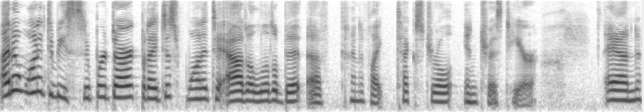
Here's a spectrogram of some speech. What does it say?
I don't want it to be super dark, but I just wanted to add a little bit of kind of like textural interest here. And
